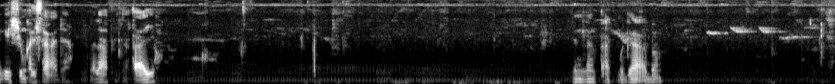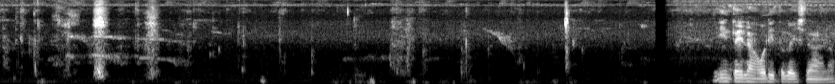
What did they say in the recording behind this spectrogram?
Guys, yung kalsada. Malapit na tayo. Yan lang tayo mag-aabang. Hihintay lang ako dito guys na ano.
